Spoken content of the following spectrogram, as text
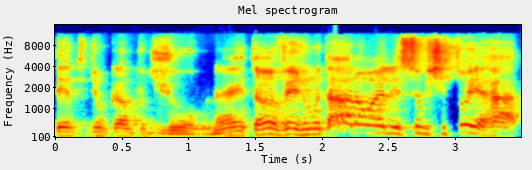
dentro de um campo de jogo, né? Então eu vejo muito, ah, não, ele substitui errado.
